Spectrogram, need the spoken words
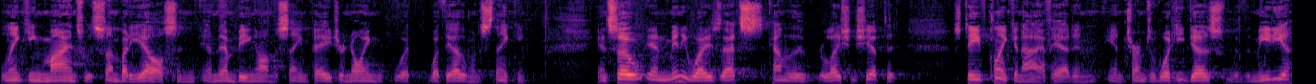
linking minds with somebody else and, and them being on the same page or knowing what, what the other one's thinking. And so, in many ways, that's kind of the relationship that Steve Klink and I have had in, in terms of what he does with the media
